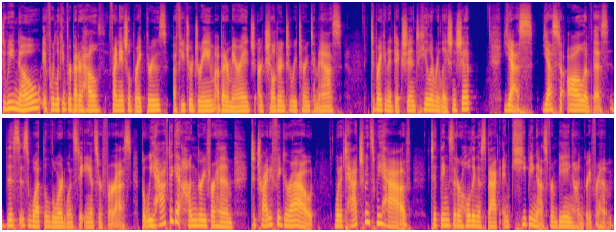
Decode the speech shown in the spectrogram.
Do we know if we're looking for better health, financial breakthroughs, a future dream, a better marriage, our children to return to Mass, to break an addiction, to heal a relationship? Yes, yes to all of this. This is what the Lord wants to answer for us. But we have to get hungry for Him to try to figure out what attachments we have to things that are holding us back and keeping us from being hungry for Him.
